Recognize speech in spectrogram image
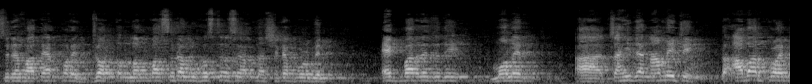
সুরা ফাতেহার পরে যত লম্বা সুরা মুখস্থ আছে আপনার সেটা পড়বেন। একবারে যদি মনের চাহিদা না মেটে, তো আবার পড়েন,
